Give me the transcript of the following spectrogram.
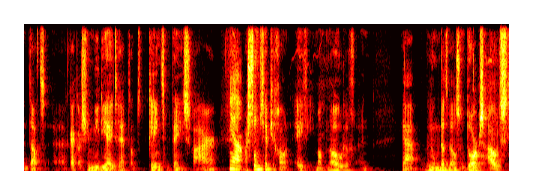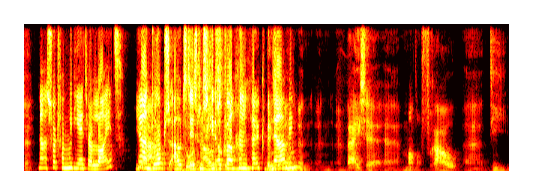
dat, eh, kijk, als je een mediator hebt, dan klinkt het meteen zwaar. Ja, Maar soms heb je gewoon even iemand nodig, een, ja, we noemen dat wel eens een dorpsoudste. nou, een soort van mediator light. Ja, Ja, een dorpsoudste is misschien ook wel een leuke benaming. Een, een, een, een wijze eh, man of vrouw die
